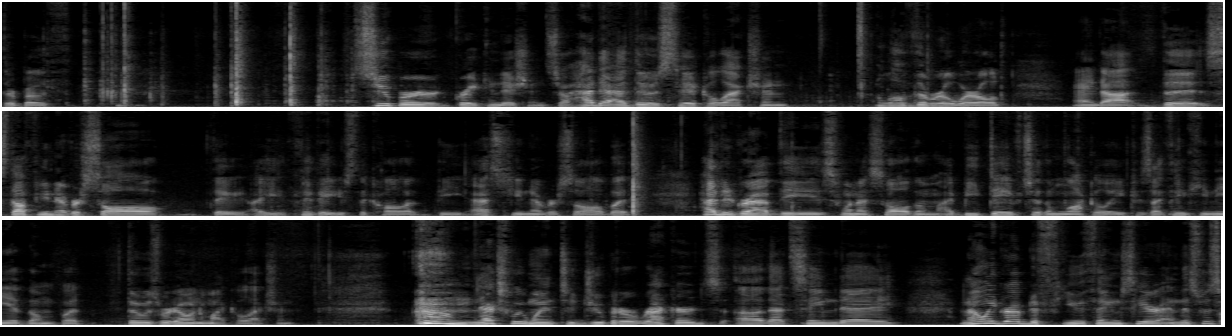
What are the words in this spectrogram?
they're both super great condition. So I had to add those to a collection. Love the real world. And uh, the stuff you never saw they I think they used to call it the S you never saw, but had to grab these when I saw them. I beat Dave to them luckily because I think he needed them, but those were going to my collection. Next we went to Jupiter Records uh, that same day. And I only grabbed a few things here, and this was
